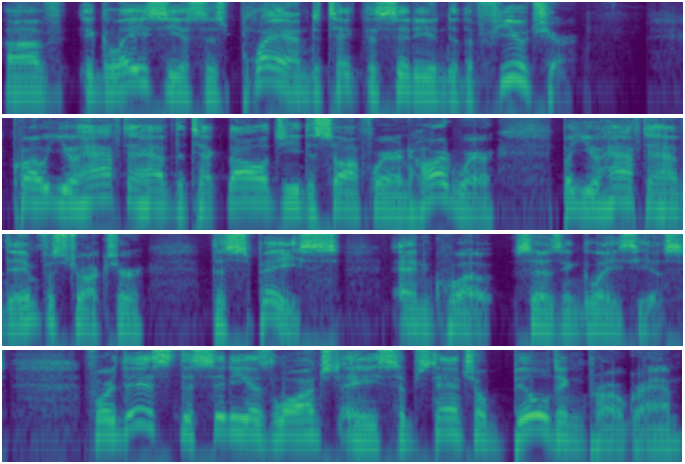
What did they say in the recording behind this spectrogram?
of Iglesias's plan to take the city into the future. Quote, you have to have the technology, the software, and hardware, but you have to have the infrastructure, the space, end quote, says Iglesias. For this, the city has launched a substantial building program,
